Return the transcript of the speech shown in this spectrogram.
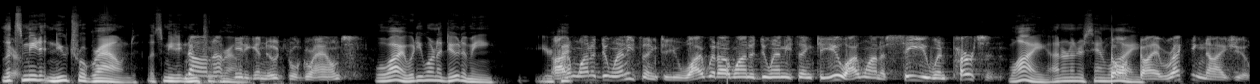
Let's here. meet at neutral ground. Let's meet at No, I'm neutral not ground. meeting in neutral grounds. Well, why? What do you want to do to me? You're I don't want to do anything to you. Why would I want to do anything to you? I want to see you in person. Why? I don't understand why. So I recognize you.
